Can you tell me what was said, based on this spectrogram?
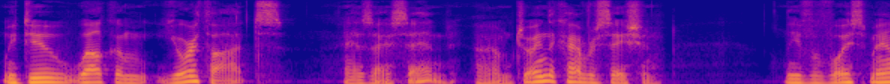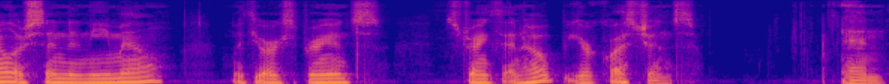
We do welcome your thoughts as I said. Um, join the conversation. Leave a voicemail or send an email with your experience strength and hope your questions. And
